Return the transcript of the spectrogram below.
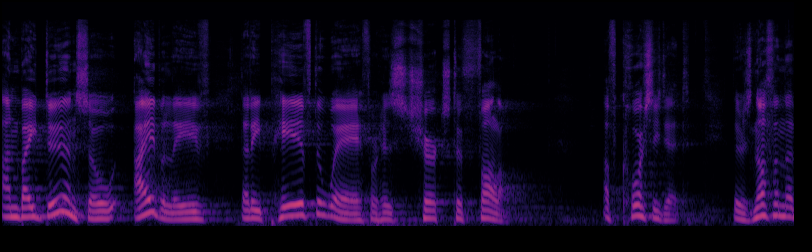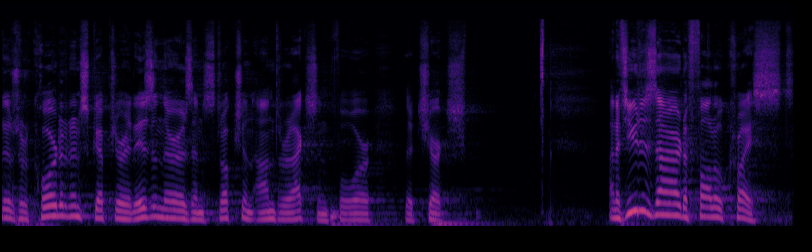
and by doing so, I believe that he paved the way for his church to follow. Of course, he did. There's nothing that is recorded in Scripture, it isn't there as instruction and direction for the church. And if you desire to follow Christ,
